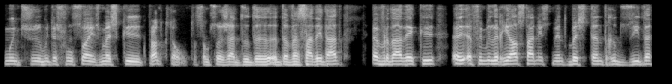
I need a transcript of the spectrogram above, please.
muitos, muitas funções, mas que, pronto, que estão, são pessoas já de, de, de avançada idade, a verdade é que a, a, família real está neste momento bastante reduzida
